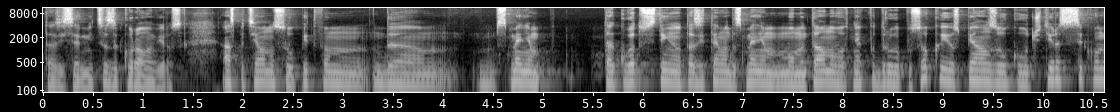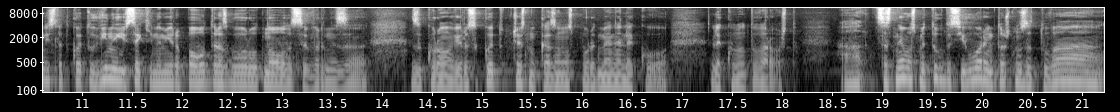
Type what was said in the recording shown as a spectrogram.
тази седмица за коронавирус. Аз специално се опитвам да сменям когато се стигне до тази тема, да сменям моментално в някаква друга посока и успявам за около 40 секунди, след което винаги всеки намира повод разговор отново да се върне за, за коронавируса, което честно казано според мен е леко, леко натоварващо. А, с него сме тук да си говорим точно за това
